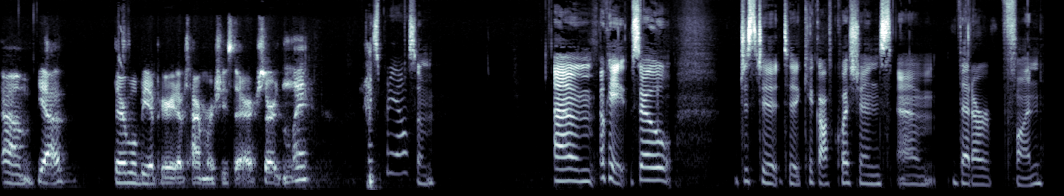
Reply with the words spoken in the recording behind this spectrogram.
but um, yeah, there will be a period of time where she's there, certainly. That's pretty awesome. Um, okay, so just to, to kick off questions um, that are fun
